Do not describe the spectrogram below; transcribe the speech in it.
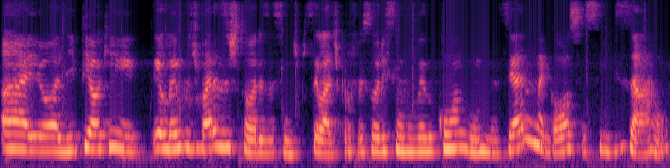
Ai, olha, e pior que eu lembro de várias histórias, assim, tipo, sei lá, de professores se envolvendo com alunos. E era um negócio, assim, bizarro.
